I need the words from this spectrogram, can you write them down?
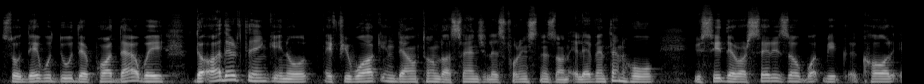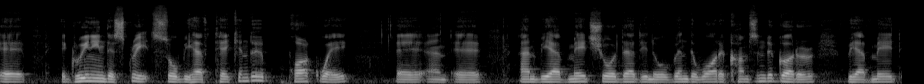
So, they would do their part that way. The other thing, you know, if you walk in downtown Los Angeles, for instance, on 11th and Hope, you see there are series of what we call a, a greening the streets. So we have taken the parkway and uh, and we have made sure that you know when the water comes in the gutter, we have made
